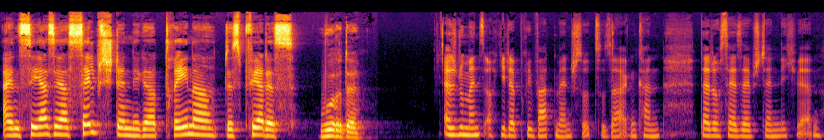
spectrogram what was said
ein sehr, sehr selbstständiger Trainer des Pferdes wurde. Also du meinst auch jeder Privatmensch sozusagen kann dadurch sehr selbstständig werden.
